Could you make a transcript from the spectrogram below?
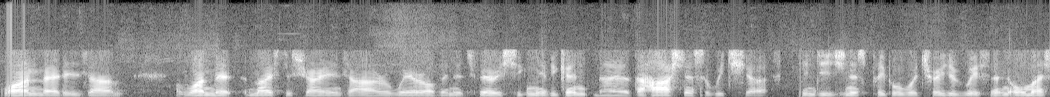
one that is um, one that most Australians are aware of, and it's very significant. The, harshness of which uh, Indigenous people were treated with, and almost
